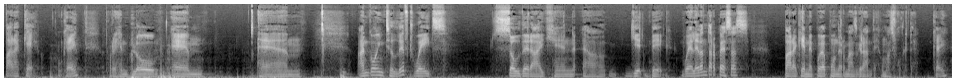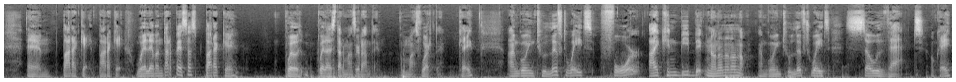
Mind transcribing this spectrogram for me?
¿para qué? Ok, por ejemplo, um, um, I'm going to lift weights so that I can uh, get big. Voy a levantar pesas para que me pueda poner más grande o más fuerte. Um, ¿Para qué? ¿Para qué? Voy a levantar pesas para que pueda, pueda estar más grande o más fuerte. I'm going to lift weights for I can be big. No, no, no, no, no. I'm going to lift weights so that. Okay?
